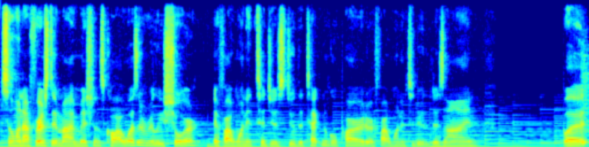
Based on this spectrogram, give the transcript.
So when I first did my admissions call, I wasn't really sure if I wanted to just do the technical part or if I wanted to do the design. But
